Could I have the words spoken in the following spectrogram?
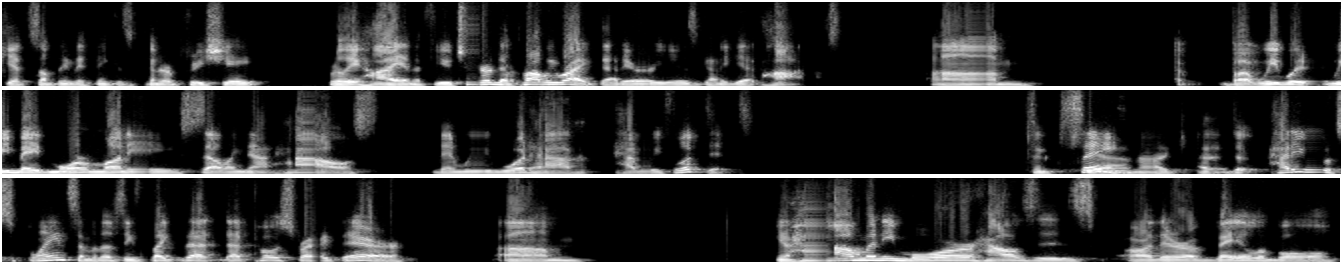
get something they think is going to appreciate really high in the future. They're probably right. That area is going to get hot. Um, but we would we made more money selling that house than we would have had we flipped it. It's insane. Like, uh, how do you explain some of those things? Like that that post right there. Um, you know, how many more houses are there available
